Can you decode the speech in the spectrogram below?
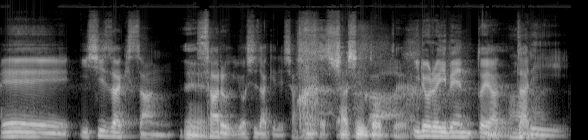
えー石崎さん、ええ。猿、吉崎で写真撮ったりとか写真撮って。いろいろイベントやったり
